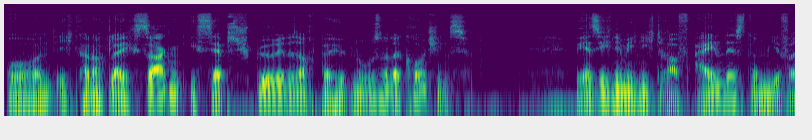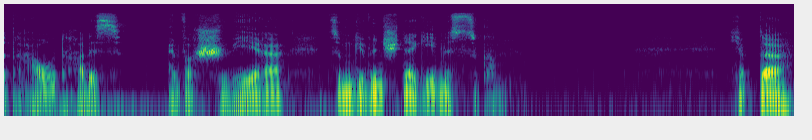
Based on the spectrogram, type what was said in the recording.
Und ich kann auch gleich sagen, ich selbst spüre das auch bei Hypnosen oder Coachings. Wer sich nämlich nicht darauf einlässt und mir vertraut, hat es einfach schwerer, zum gewünschten Ergebnis zu kommen. Ich habe da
